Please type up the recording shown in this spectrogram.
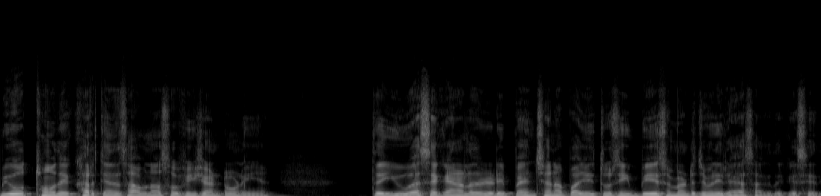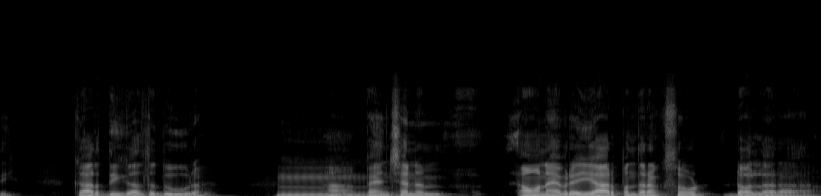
ਵੀ ਉੱਥੋਂ ਦੇ ਖਰਚਿਆਂ ਦੇ ਹਿਸਾਬ ਨਾਲ ਸਫੀਸ਼ੀਐਂਟ ਹੋਣੀ ਹੈ। ਤੇ ਯੂ ਐਸ ਏ ਕੈਨੇਡਾ ਦੀ ਜਿਹੜੀ ਪੈਨਸ਼ਨ ਆ ਭਾਜੀ ਤੁਸੀਂ ਬੇਸਮੈਂਟ 'ਚ ਵੀ ਨਹੀਂ ਰਹਿ ਸਕਦੇ ਕਿਸੇ ਦੀ। ਘਰ ਦੀ ਗੱਲ ਤਾਂ ਦੂਰ ਆ। ਹੂੰ ਪੈਨਸ਼ਨ ਔਨ ਐਵਰੇਜ 1000 1500 ਡਾਲਰ ਆ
